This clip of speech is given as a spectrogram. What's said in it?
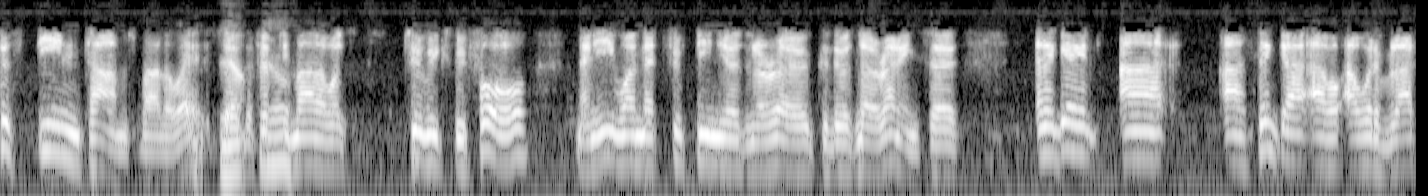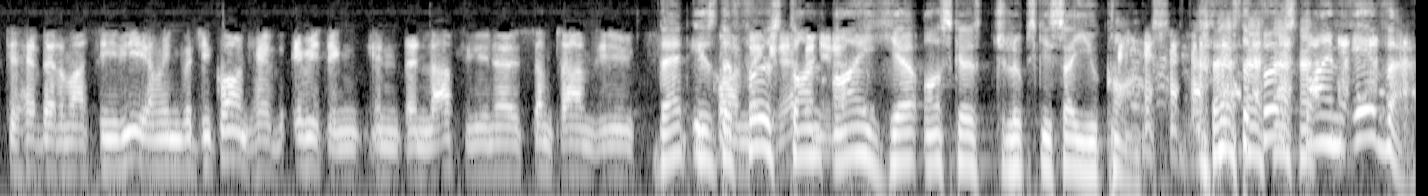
15 times, by the way. So Yeah. the 50 Yeah. miler was two weeks before and he won that 15 years in a row because there was no running. So, and again, uh, I think I, I, I would have liked to have that on my CV. I mean, but you can't have everything in, in life. You know, sometimes you. That is you the first happen, time you know? I hear Oscar Chalupsky say you can't. That's the first time ever.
